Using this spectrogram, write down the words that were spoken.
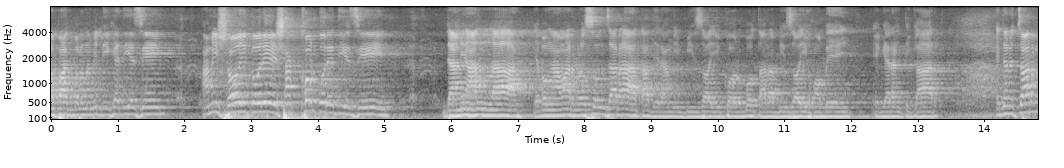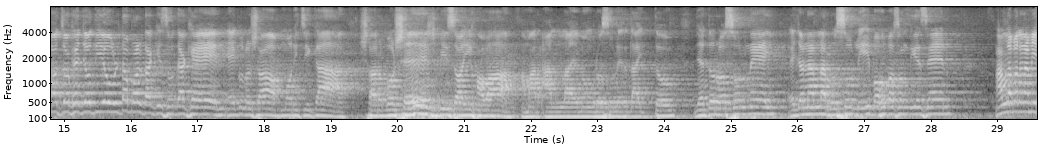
আল্লাহ পাক বলেন, আমি লিখে দিয়েছি, আমি সই করে, স্বাক্ষর করে দিয়েছি যে আমি আল্লাহ এবং আমার রসুল যারা, তাদের আমি বিজয়ী করব, তারা বিজয়ী হবে। এ গ্যারান্টি কার? এই জন্য চর্ম চোখে যদিও উল্টা পাল্টা কিছু দেখেন, এগুলো সব মরিচিকা। সর্বশেষ বিজয়ী হওয়া আমার আল্লাহ এবং রসুলের দায়িত্ব। যেহেতু রসুল নেই এই জন্য আল্লাহ রসুলই বহু বচন দিয়েছেন। আল্লাহ বলেন, আমি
